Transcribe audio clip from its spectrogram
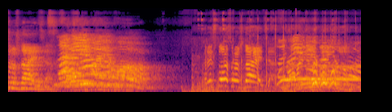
Христос рождається! Славімо Його! Христос рождається! Славімо Його!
